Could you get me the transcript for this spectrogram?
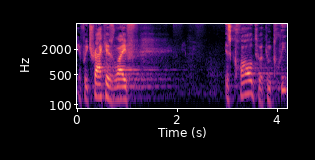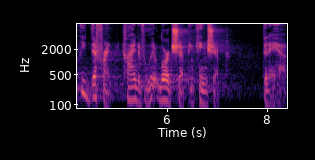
if we track his life, is called to a completely different kind of lordship and kingship than Ahab.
